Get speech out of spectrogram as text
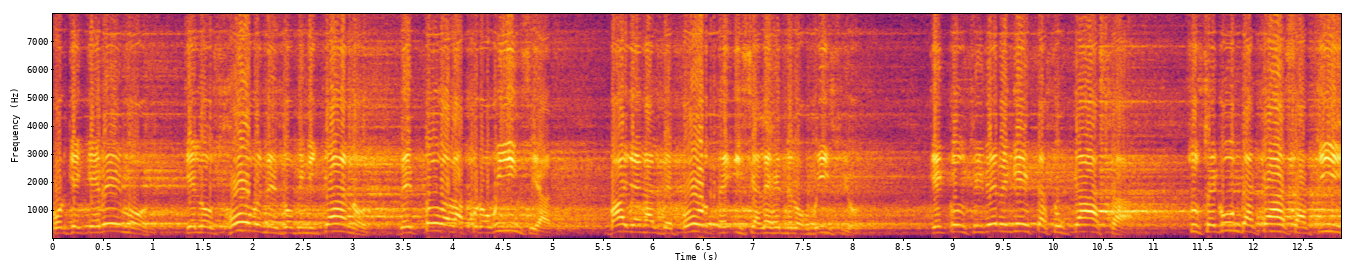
Porque queremos que los jóvenes dominicanos de todas las provincias vayan al deporte y se alejen de los vicios que consideren esta su casa, su segunda casa aquí,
